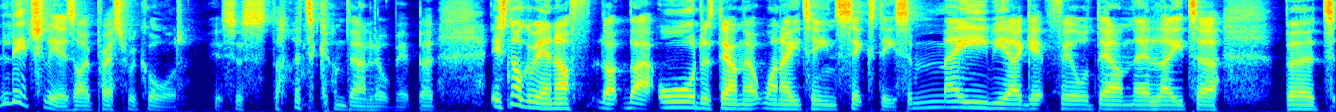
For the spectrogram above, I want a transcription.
Literally as I press record, it's just started to come down a little bit, but it's not going to be enough. Like that order's down there at 118.60, so maybe I get filled down there later. But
